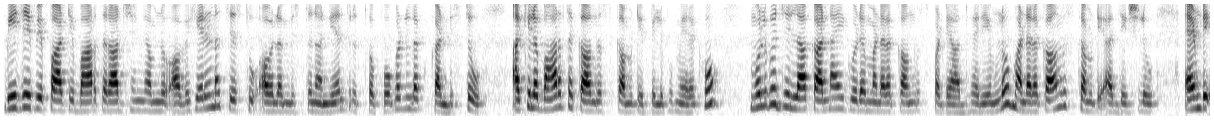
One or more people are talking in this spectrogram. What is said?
బీజేపీ పార్టీ భారత రాజ్యాంగంను అవహేళన చేస్తూ అవలంబిస్తున్న నియంతృత్వ పొగడలకు ఖండిస్తూ అఖిల భారత కాంగ్రెస్ కమిటీ పిలుపు మేరకు ములుగు జిల్లా కన్నాయిగూడెం మండల కాంగ్రెస్ పార్టీ ఆధ్వర్యంలో మండల కాంగ్రెస్ కమిటీ అధ్యక్షులు ఎండి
